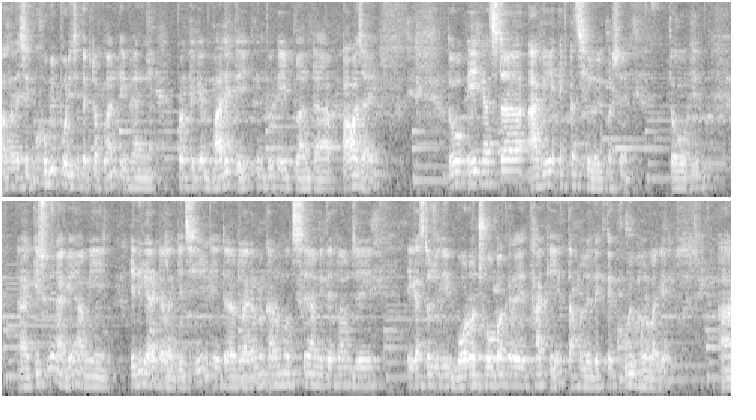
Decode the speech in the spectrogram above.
বাংলাদেশে খুবই পরিচিত একটা প্ল্যান্ট ইভেন প্রত্যেকের বাড়িতেই কিন্তু এই প্ল্যান্টটা পাওয়া যায়। তো এই গাছটা আগে একটা ছিল এই পাশে। তো কিছুদিন আগে আমি এদিকে আরেকটা লাগিয়েছি। এটা লাগানোর কারণ হচ্ছে আমি দেখলাম যে এই গাছটা যদি বড় ঝোপ আকারে থাকে, তাহলে দেখতে খুবই ভালো লাগে। আর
